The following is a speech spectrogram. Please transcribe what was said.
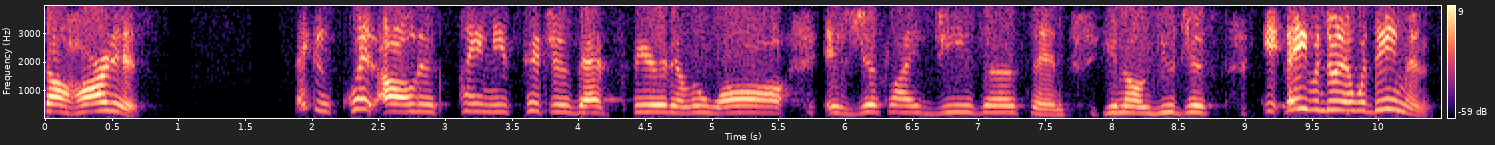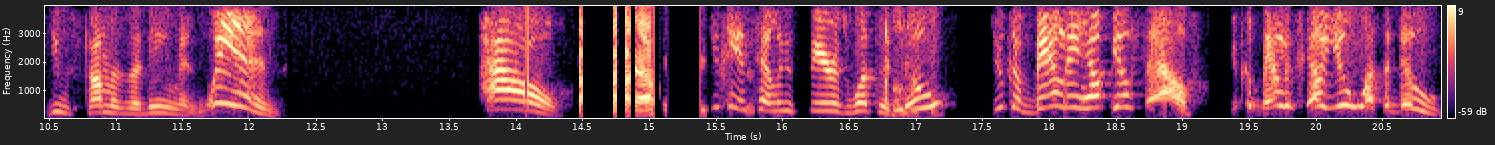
The hardest. They can quit all this painting these pictures that spirit and Loa is just like Jesus, and you know you just they even do that with demons. You summons a demon. When? How? You can't tell these spirits what to do. You can barely help yourself. You can barely tell you what to do.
